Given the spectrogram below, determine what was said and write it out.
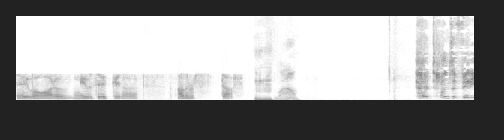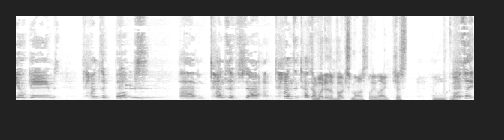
save a lot of music and uh, other stuff. Mm-hmm. Wow. Howard, tons of video games, tons of books, um, tons of uh, tons and tons of And what are the books mostly like? Just Mostly,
